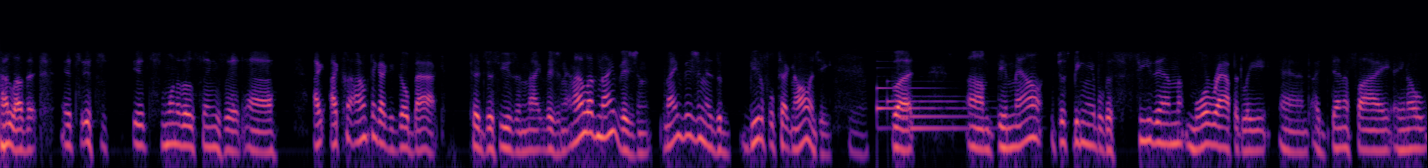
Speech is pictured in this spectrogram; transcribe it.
I love it. It's it's it's one of those things that uh, I I, I don't think I could go back to just using night vision. And I love night vision. Night vision is a beautiful technology, Yeah. but um, the amount just being able to see them more rapidly and identify you know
